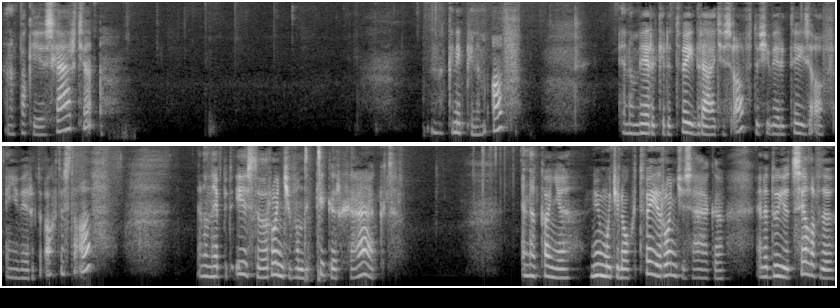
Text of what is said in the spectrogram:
En dan pak je je schaartje. En dan knip je hem af en dan werk je de twee draadjes af. Dus je werkt deze af en je werkt de achterste af. En dan heb je het eerste rondje van de kikker gehaakt. En dan kan je nu moet je nog twee rondjes haken. En dat doe je hetzelfde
